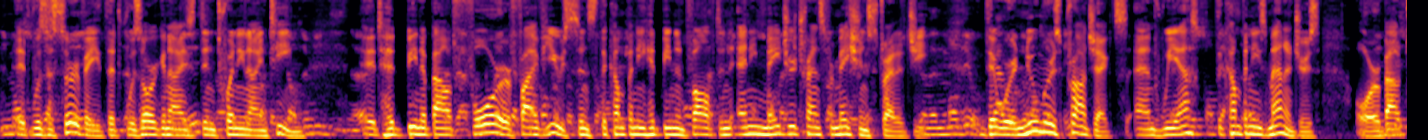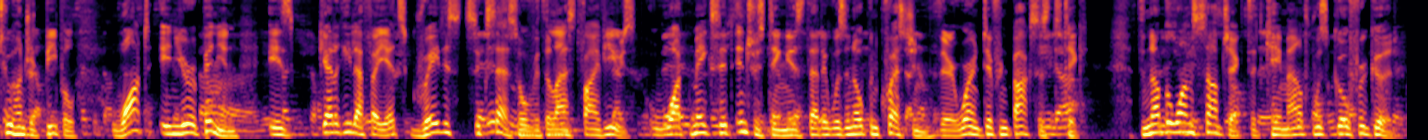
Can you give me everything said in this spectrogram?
It was a survey that was organized in 2019. It had been about four or five years since the company had been involved in any major transformation strategy. There were numerous projects, and we asked the company's managers, or about 200 people, what, in your opinion, is Galeries Lafayette's greatest success over the last five years? What makes it interesting is that it was an open question, there weren't different boxes to tick. The number one subject that came out was Go for Good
